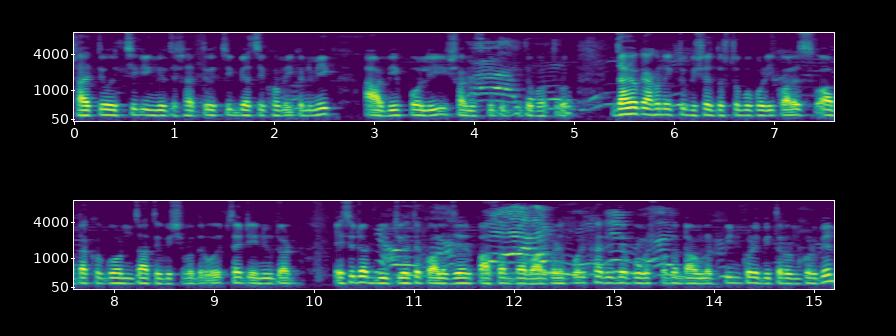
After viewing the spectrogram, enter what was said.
সাহিত্য ঐচ্ছিক ইংরেজি সাহিত্য ঐচ্ছিক বেসিক হোম ইকোনমিক আরবি, পলি সাংস্কৃতিক দ্বিতীয় পত্র যাই হোক, এখন একটু বিশেষ দ্রষ্টব্য পড়ি। কলেজ অধ্যক্ষগণ জাতীয় বিশ্ববিদ্যালয়ের website NU dot AC dot BD হতে কলেজের পাসওয়ার্ড ব্যবহার করে পরীক্ষার্থীদের প্রবেশপত্র ডাউনলোড, প্রিন্ট করে বিতরণ করবেন।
